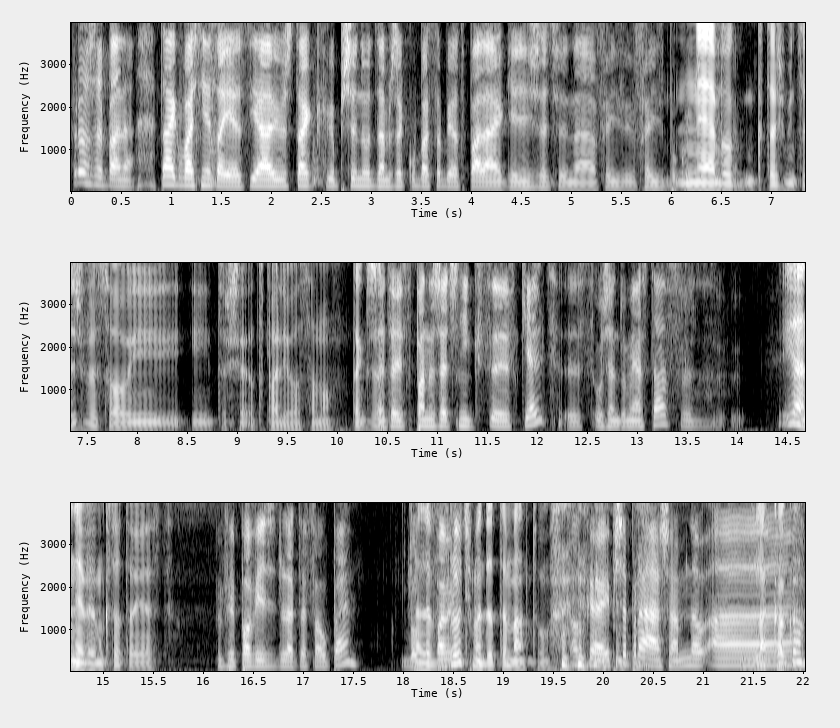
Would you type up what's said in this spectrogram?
Proszę pana, tak właśnie to jest. Ja już tak przynudzam, że Kuba sobie odpala jakieś rzeczy na fejs- Facebooku. czy Nie, bo tam. ktoś mi coś wysłał i, i to się odpaliło samo. Także To jest pan rzecznik z, z Kielc, z Urzędu Miasta? W, ja nie wiem, kto to jest. wypowiedź dla TVP? Bo Ale pamię- wróćmy do tematu. Okej, przepraszam. No, a... Dla kogo?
